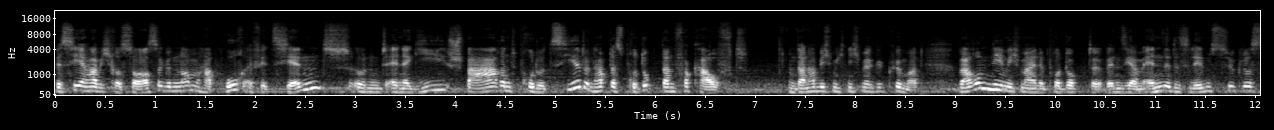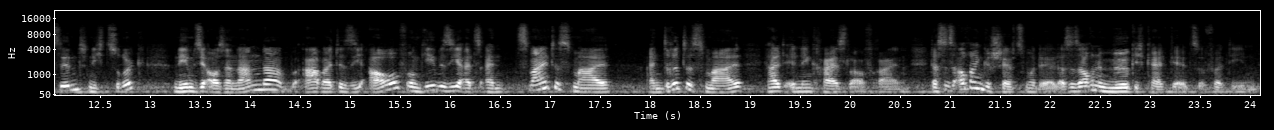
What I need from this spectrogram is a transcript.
bisher habe ich Ressource genommen, habe hocheffizient und energiesparend produziert und habe das Produkt dann verkauft. Und dann habe ich mich nicht mehr gekümmert. Warum nehme ich meine Produkte, wenn sie am Ende des Lebenszyklus sind, nicht zurück, nehme sie auseinander, arbeite sie auf und gebe sie als ein zweites Mal ein drittes Mal halt in den Kreislauf rein. Das ist auch ein Geschäftsmodell. Das ist auch eine Möglichkeit, Geld zu verdienen.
